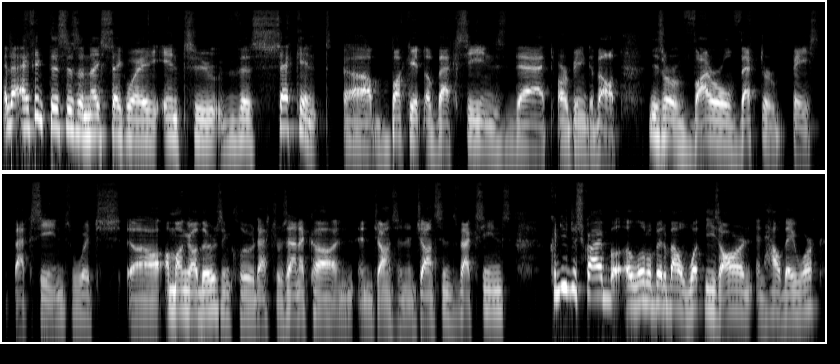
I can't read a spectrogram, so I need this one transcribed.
And I think this is a nice segue into the second uh, bucket of vaccines that are being developed. These are viral vector based vaccines, which, uh, among others, include AstraZeneca and, and, Johnson and Johnson's vaccines. Could you describe a little bit about what these are and, and how they work?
